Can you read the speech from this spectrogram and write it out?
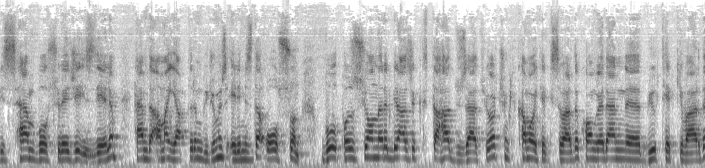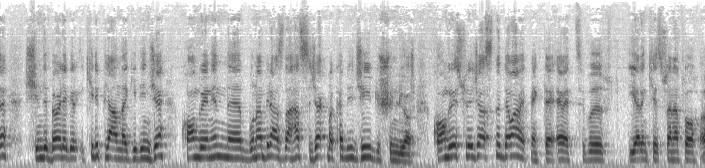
biz hem bu süreci izleyelim hem de ama yaptırım gücümüz elimizde olsun. Bu pozisyonları birazcık daha düzeltiyor. Çünkü kamuoyu tepkisi vardı. Kongreden e, büyük tepki vardı. Şimdi böyle bir ikili planla gidince kongrenin e, buna biraz daha sıcak bakabileceği düşünülüyor. Kongre süreci aslında devam etmekte. Evet bu yarınki senato e,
